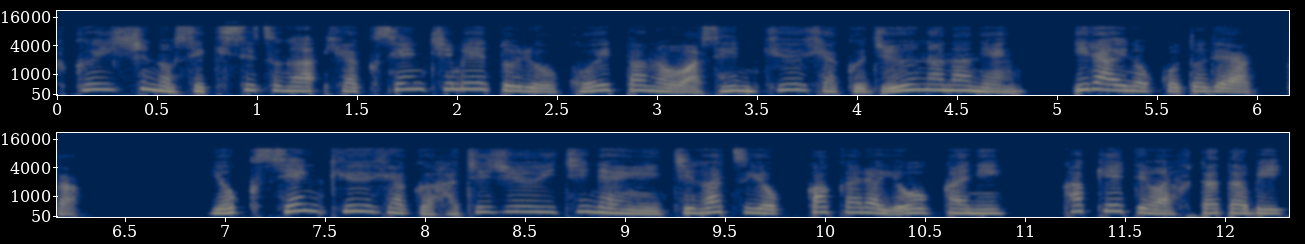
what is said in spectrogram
福井市の積雪が100センチメートルを超えたのは1917年以来のことであった。翌1981年1月4日から8日にかけては再び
